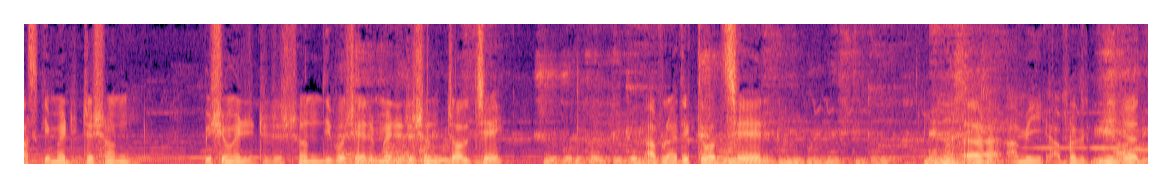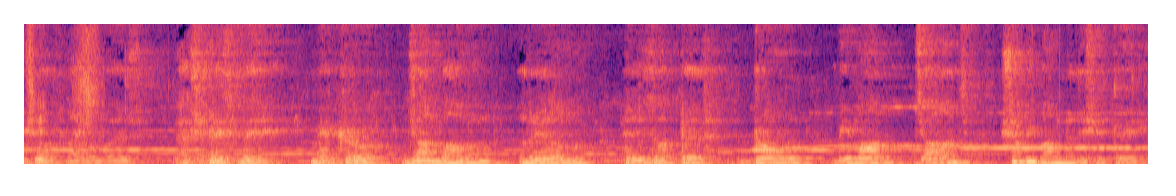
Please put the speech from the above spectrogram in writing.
আজকে মেডিটেশন বিশ্ব মেডিটেশন দিবসের মেডিটেশন চলছে। আপনারা দেখতে পাচ্ছেন আমি আপনাদেরকে নিয়ে যাচ্ছি। মেট্রো যানবাহন রেল হেলিকপ্টার, ড্রোন, বিমান, জাহাজ, সবই বাংলাদেশের তৈরি।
